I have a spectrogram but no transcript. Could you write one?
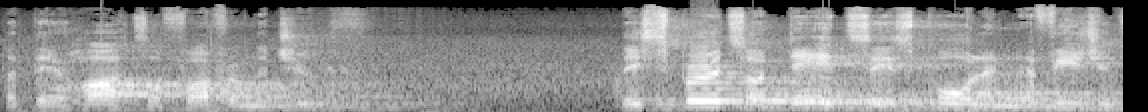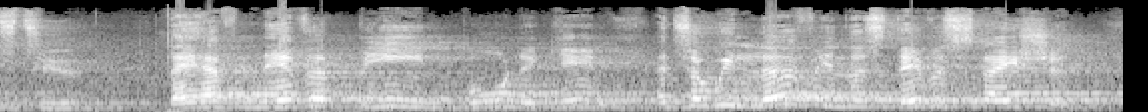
but their hearts are far from the truth. Their spirits are dead, says Paul in Ephesians 2. They have never been born again. And so we live in this devastation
